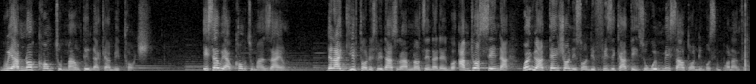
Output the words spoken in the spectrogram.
We have not come to mountain that can be touched. He said, We have come to Mount Zion. Then I give to the Spirit. That's what I'm not saying that, but I'm just saying that when your attention is on the physical things, you will miss out on the most important thing.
